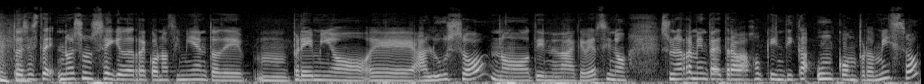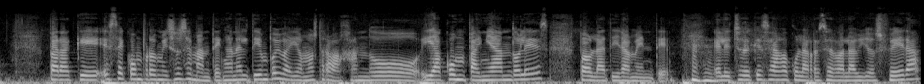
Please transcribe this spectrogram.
Entonces este no es un sello de reconocimiento de mm, premio eh, al uso, no tiene nada que ver, sino es una herramienta de trabajo que indica un compromiso para que ese compromiso se mantenga en el tiempo y vayamos trabajando y acompañándoles paulatinamente. El hecho de que se haga con la reserva de la biosfera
